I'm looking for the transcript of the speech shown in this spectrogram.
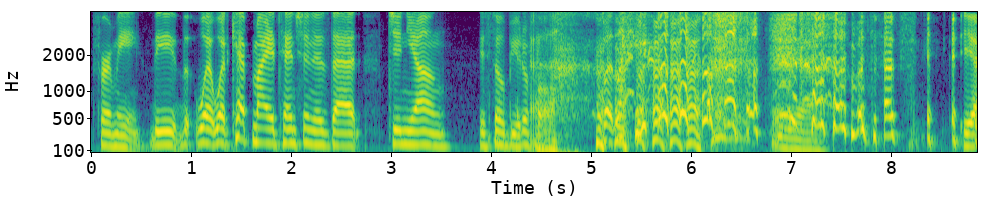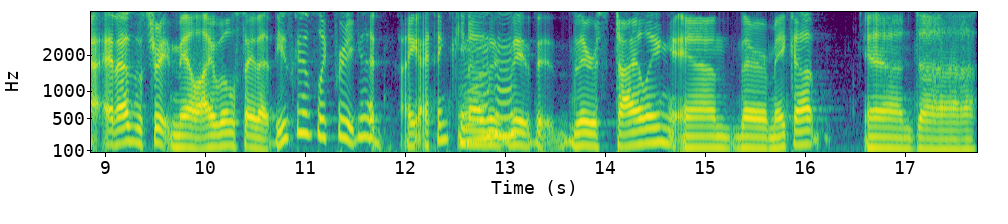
for me. The, the what what kept my attention is that Jin Young is so beautiful, but like, yeah. but that's it. yeah, and as a straight male, I will say that these guys look pretty good. I, I think you know Mm-hmm. they, they, their styling and their makeup and uh,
